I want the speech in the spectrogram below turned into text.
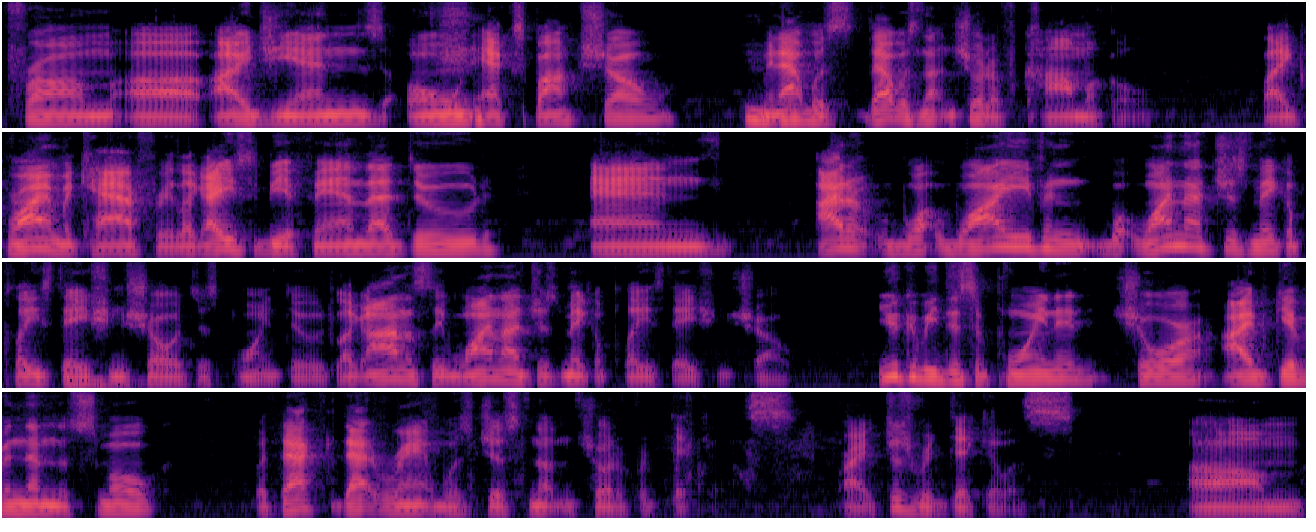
from uh, IGN's own Xbox show? I mean, that mm-hmm. was that was nothing short of comical. Like Ryan McCaffrey, like I used to be a fan of that dude, and I don't wh- why even wh- why not just make a PlayStation show at this point, dude? Like honestly, why not just make a PlayStation show? You could be disappointed, sure. I've given them the smoke, but that that rant was just nothing short of ridiculous right? Just ridiculous. Um,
